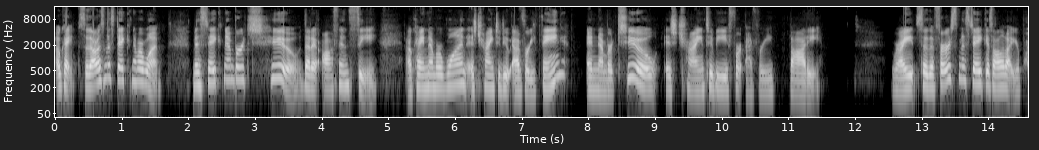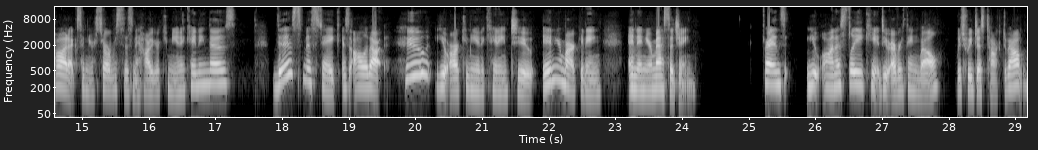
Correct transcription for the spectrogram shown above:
Okay, so that was mistake number one. Mistake number two that I often see. Okay, number one is trying to do everything, and number two is trying to be for everybody. Right? So the first mistake is all about your products and your services and how you're communicating those. This mistake is all about who you are communicating to in your marketing and in your messaging. Friends, you honestly can't do everything well, which we just talked about.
